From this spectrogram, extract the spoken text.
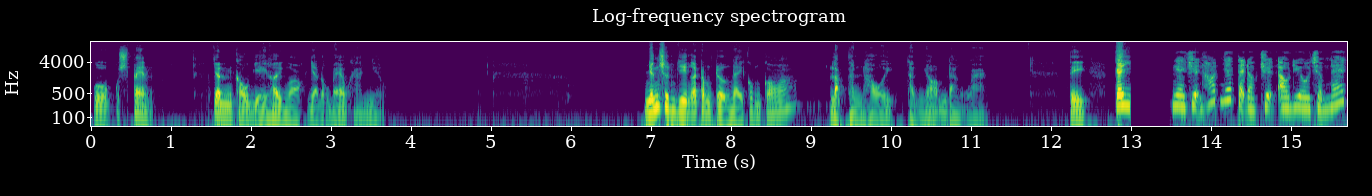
của, của Spain cho nên khẩu vị hơi ngọt và độ béo khá nhiều. Những sinh viên ở trong trường này cũng có lập thành hội, thành nhóm đàng hoàng. Thì cái Nghe chuyện hot nhất tại đọc truyện audio.net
